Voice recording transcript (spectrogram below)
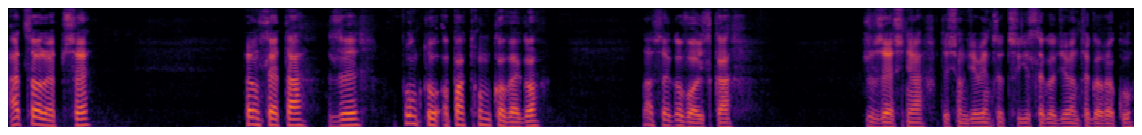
A co lepsze, pęseta z punktu opatrunkowego naszego wojska z września 1939 roku.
